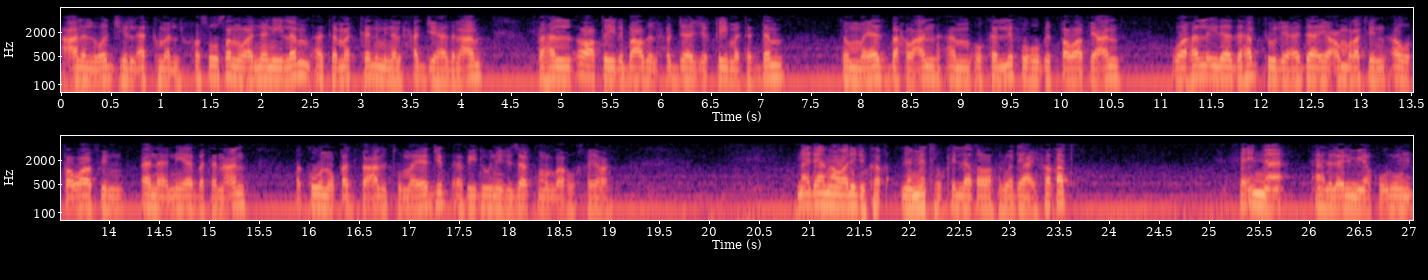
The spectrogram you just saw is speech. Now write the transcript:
على الوجه الأكمل خصوصا وأنني لم أتمكن من الحج هذا العام فهل أعطي لبعض الحجاج قيمة الدم ثم يذبح عنه أم أكلفه بالطواف عنه؟ وهل إذا ذهبت لأداء عمرة أو طواف أنا نيابة عنه أكون قد فعلت ما يجب؟ أفيدوني جزاكم الله خيرا. ما دام والدك لم يترك إلا طواف الوداع فقط فإن أهل العلم يقولون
